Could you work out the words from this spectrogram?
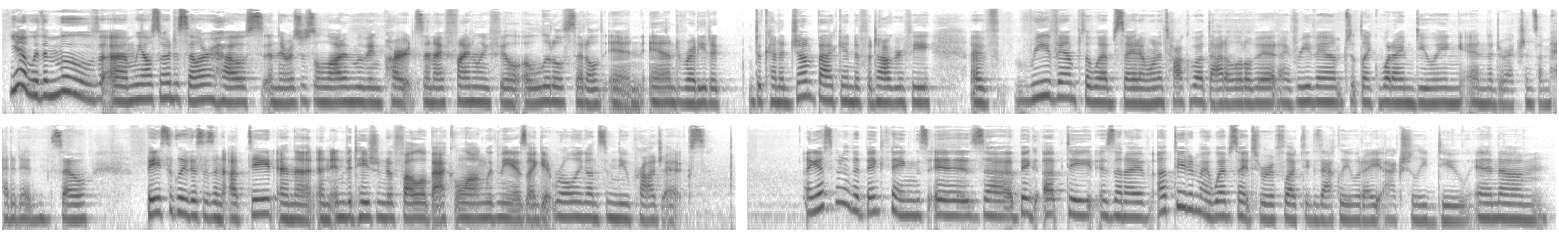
yeah, with the move, um, we also had to sell our house, and there was just a lot of moving parts, and I finally feel a little settled in and ready to to kind of jump back into photography. I've revamped the website. I want to talk about that a little bit. I've revamped like what I'm doing and the directions I'm headed in. So basically this is an update and a, an invitation to follow back along with me as I get rolling on some new projects. I guess one of the big things is uh, a big update is that I've updated my website to reflect exactly what I actually do. And um,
